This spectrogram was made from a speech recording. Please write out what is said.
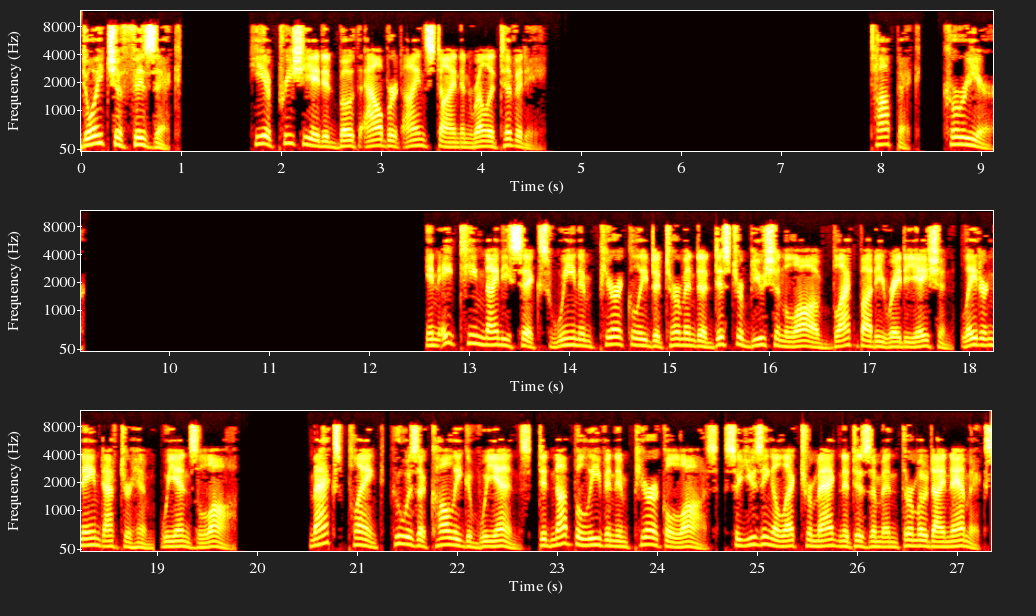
«Deutsche Physik». He appreciated both Albert Einstein and relativity. Career In 1896 Wien empirically determined a distribution law of blackbody radiation, later named after him, Wien's law. Max Planck, who was a colleague of Wien's, did not believe in empirical laws, so using electromagnetism and thermodynamics,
